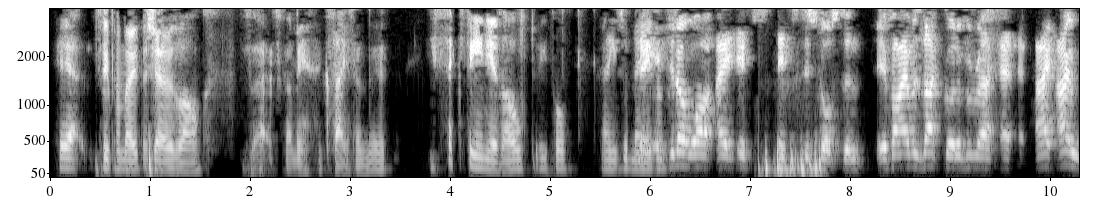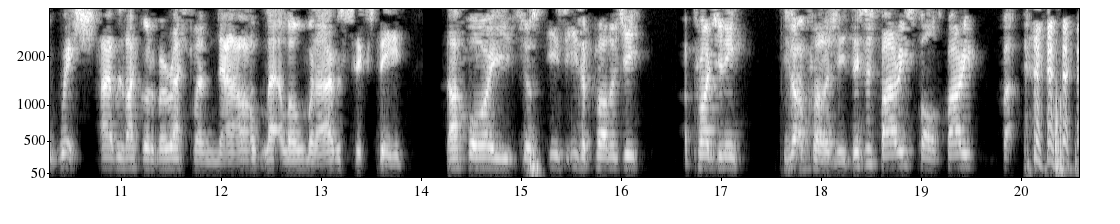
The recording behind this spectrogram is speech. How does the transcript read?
yeah, to promote the show as well. So it's going to be exciting. He's 16 years old, people, and he's Mate, amazing. do you know what? I, it's it's disgusting. If I was that good of a, re- I I wish I was that good of a wrestler now, let alone when I was 16. That boy, he's just he's he's a prodigy, a progeny. He's not a prodigy. This is Barry's fault. Barry,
